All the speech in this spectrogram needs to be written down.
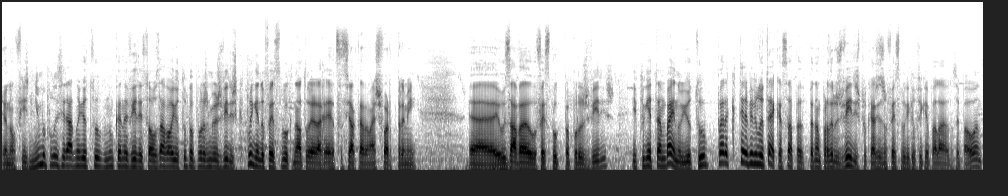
Eu não fiz nenhuma publicidade no YouTube, nunca na vida, e só usava o YouTube para pôr os meus vídeos, que punha no Facebook, na altura era a rede social que estava mais forte para mim. Eh, eu usava o Facebook para pôr os vídeos e punha também no YouTube para ter a biblioteca, só para, não perder os vídeos, porque às vezes no Facebook aquilo fica para lá, não sei para onde.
